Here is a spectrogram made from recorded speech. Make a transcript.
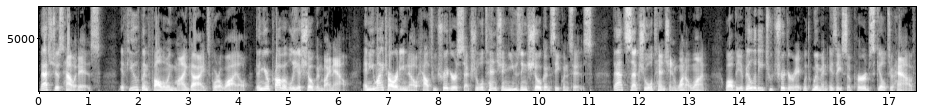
That's just how it is. If you've been following my guides for a while, then you're probably a shogun by now, and you might already know how to trigger sexual tension using shogun sequences. That's Sexual Tension 101. While the ability to trigger it with women is a superb skill to have,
